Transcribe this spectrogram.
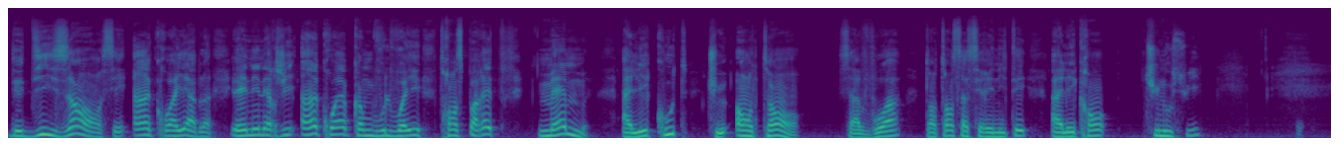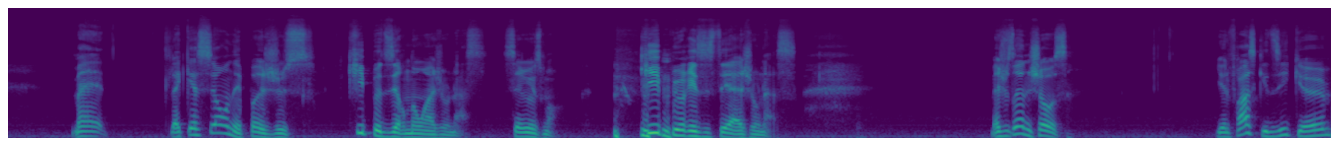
de 10 ans. C'est incroyable. hein. Il a une énergie incroyable, comme vous le voyez, transparaître. Même à l'écoute, tu entends sa voix, tu entends sa sérénité. À l'écran, tu nous suis? Mais la question n'est pas juste qui peut dire non à Jonas? Sérieusement. qui peut résister à Jonas? Mais je vous dirais une chose. Il y a une phrase qui dit que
